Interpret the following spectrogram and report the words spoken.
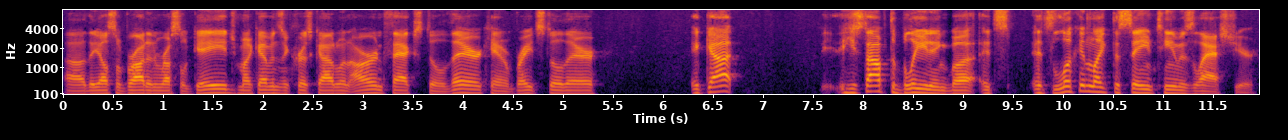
Uh, they also brought in Russell Gage, Mike Evans, and Chris Godwin are in fact still there. Cameron Brate's still there. It got he stopped the bleeding, but it's it's looking like the same team as last year.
